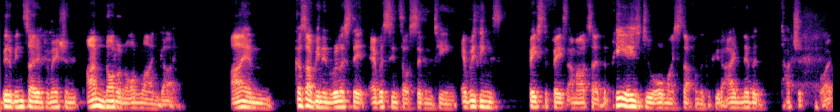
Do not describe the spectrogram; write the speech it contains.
bit of inside information. I'm not an online guy. I am because I've been in real estate ever since I was 17. Everything's face to face. I'm outside. The PAs do all my stuff on the computer. I never touch it, right?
